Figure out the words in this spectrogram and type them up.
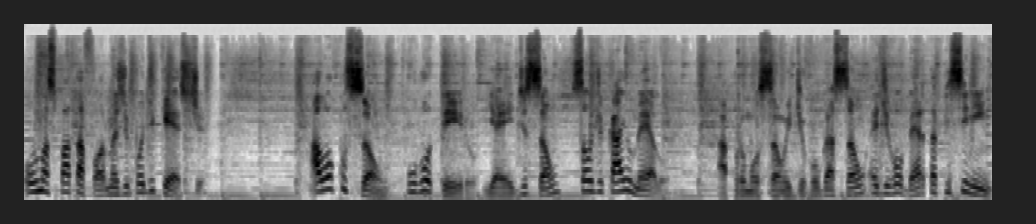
ou nas plataformas de podcast. A locução, o roteiro e a edição são de Caio Melo. A promoção e divulgação é de Roberta Piscinin.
